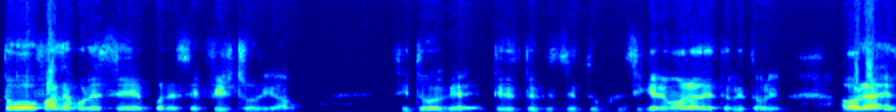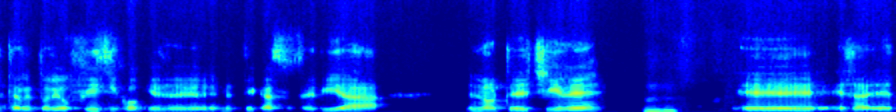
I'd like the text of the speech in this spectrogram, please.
todo pasa por ese, por ese filtro, digamos, si, si, si, queremos hablar de territorio. Ahora, el territorio físico, que en este caso sería el norte de Chile, eh, es, es,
